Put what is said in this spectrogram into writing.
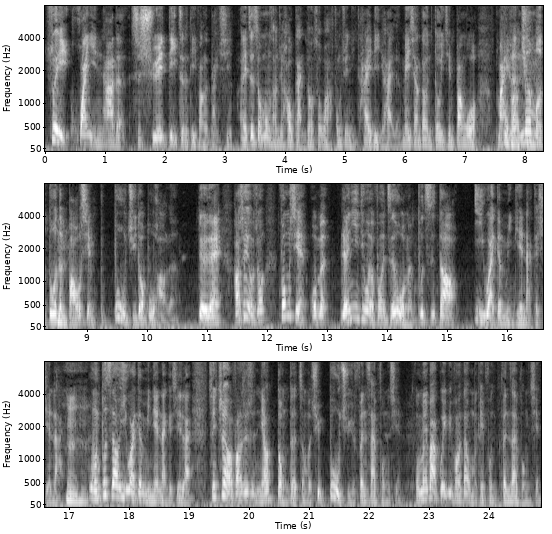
最欢迎他的是薛地这个地方的百姓。哎，这时候孟尝君好感动，说哇，冯轩你太厉害了，没想到你都已经帮我买了那么多的保险，布布局都布好了。对不对？好，所以我说风险，我们人一定会有风险，只是我们不知道意外跟明天哪个先来。嗯嗯，我们不知道意外跟明天哪个先来，所以最好方式就是你要懂得怎么去布局分散风险。我们没办法规避风险，但我们可以分分散风险。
